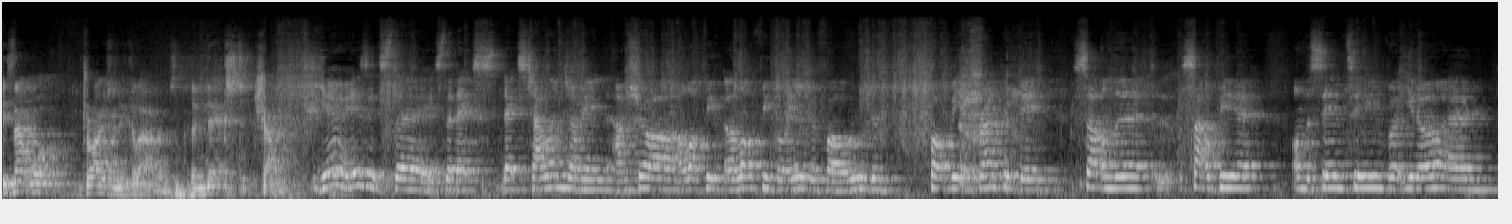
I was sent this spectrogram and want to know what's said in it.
Is that what drives Nicola Adams? The next challenge? Yeah, it is. It's the it's the next next challenge. I mean, I'm sure a lot of people a lot of people here before who would have thought me and Frank would be sat on the sat up here on the same team. But you know, um,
